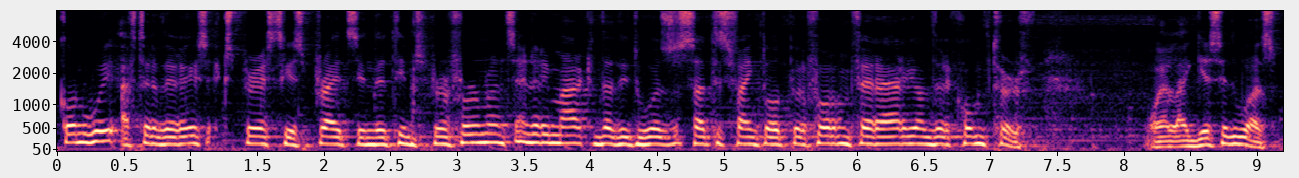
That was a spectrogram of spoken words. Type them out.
Conway, after the race, expressed his pride in the team's performance and remarked that it was satisfying to outperform Ferrari on their home turf. Well, I guess it was.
